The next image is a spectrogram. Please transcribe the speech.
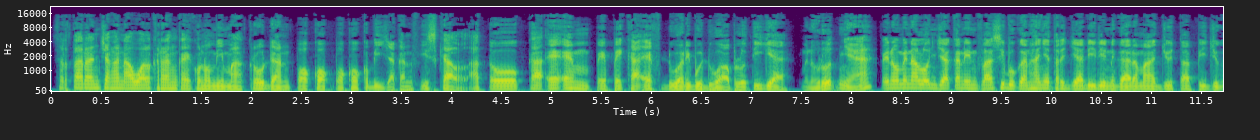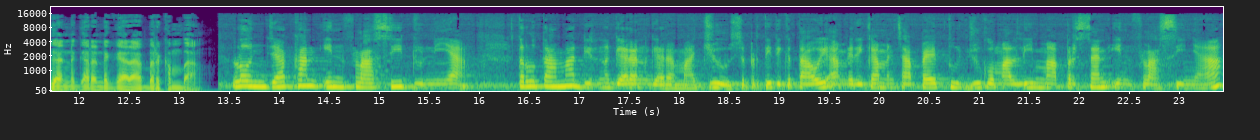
serta rancangan awal kerangka ekonomi makro dan pokok-pokok kebijakan fiskal atau KEM PPKF 2023. Menurutnya, fenomena lonjakan inflasi bukan hanya terjadi di negara maju tapi juga negara-negara berkembang. Lonjakan inflasi dunia terutama di negara-negara maju. Seperti diketahui Amerika mencapai 7,5 persen inflasinya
